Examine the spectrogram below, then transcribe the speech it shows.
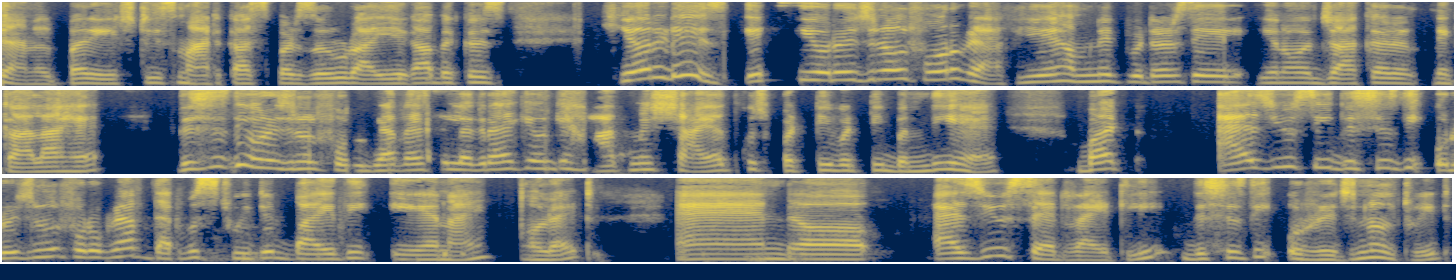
चैनल पर एच टी स्मार्ट कास्ट पर ज़रूर आइएगा because here it is it's the original photograph ये हमने ट्विटर से यू you नो know, जाकर निकाला है this is the original photograph ऐसे लग रहा है कि उनके हाथ में शायद कुछ पट्टी वट्टी बंदी है but as you see, this is the original photograph that was tweeted by the ANI. All right. And uh, as you said rightly, this is the original tweet.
